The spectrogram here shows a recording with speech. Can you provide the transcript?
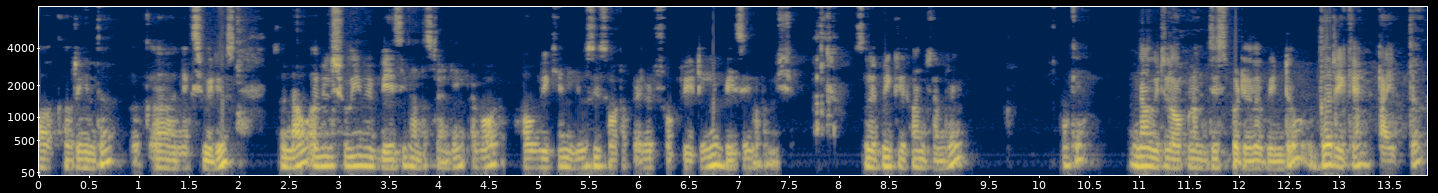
uh, covering in the uh, next videos so now I will show you a basic understanding about how we can use this autopilot for creating a basic automation. So let me click on generate. Okay. Now it will open up this particular window where you can type the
